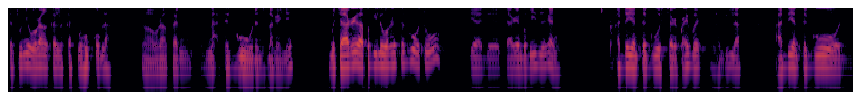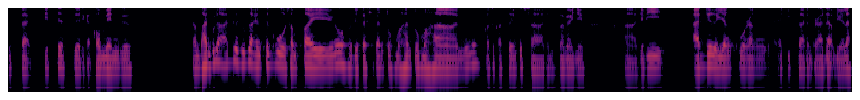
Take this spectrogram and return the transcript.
tentunya orang akan lekas menghukum lah. Uh, orang akan nak tegur dan sebagainya. Cuma cara apabila orang tegur tu, dia ada cara yang berbeza kan. Ada yang tegur secara private, Alhamdulillah. Ada yang tegur dekat status ke, dekat komen ke. Tambahan pula ada juga yang tegur sampai you know dia kasihkan tuhmahan-tuhmahan, you know, kata-kata yang kesar dan sebagainya. Uh, jadi ada yang kurang etika dan beradab dia lah.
